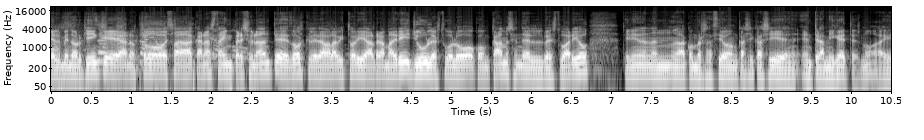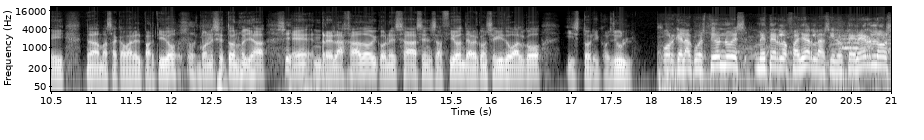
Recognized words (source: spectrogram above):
El Menorquín que anotó esa canasta impresionante de dos que le daba la victoria al Real Madrid. Jules estuvo luego con Camps en el vestuario. Tenían una conversación casi casi entre amiguetes, ¿no? Ahí nada más acabar el partido con ese tono ya eh, relajado y con esa sensación de haber conseguido algo histórico. Jules. Porque la cuestión no es meterlo o fallarla, sino tenerlos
